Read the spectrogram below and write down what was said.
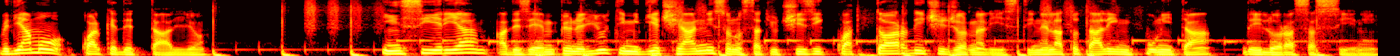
Vediamo qualche dettaglio. In Siria, ad esempio, negli ultimi dieci anni sono stati uccisi 14 giornalisti nella totale impunità dei loro assassini.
